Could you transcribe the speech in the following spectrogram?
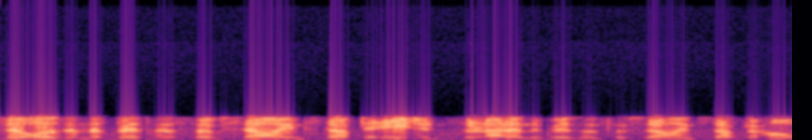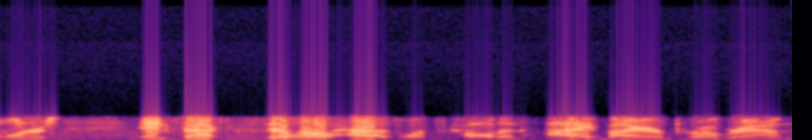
Zillow's in the business of selling stuff to agents. They're not in the business of selling stuff to homeowners. In fact, Zillow has what's called an iBuyer program,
